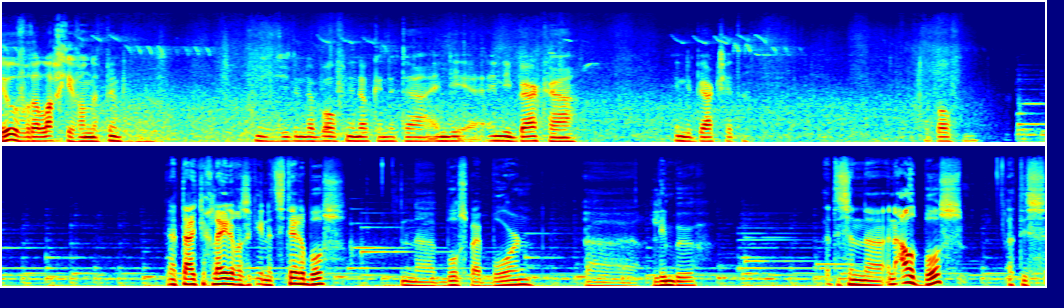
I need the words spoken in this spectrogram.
Zilveren lachje van de pimpelbos. Je ziet hem daar bovenin ook in, het, uh, in, die, uh, in die berg, uh, in die berg zitten. Daarboven. Ja, een tijdje geleden was ik in het Sterrenbos. Een bos bij Born, Limburg. Het is een, een oud bos. Het is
